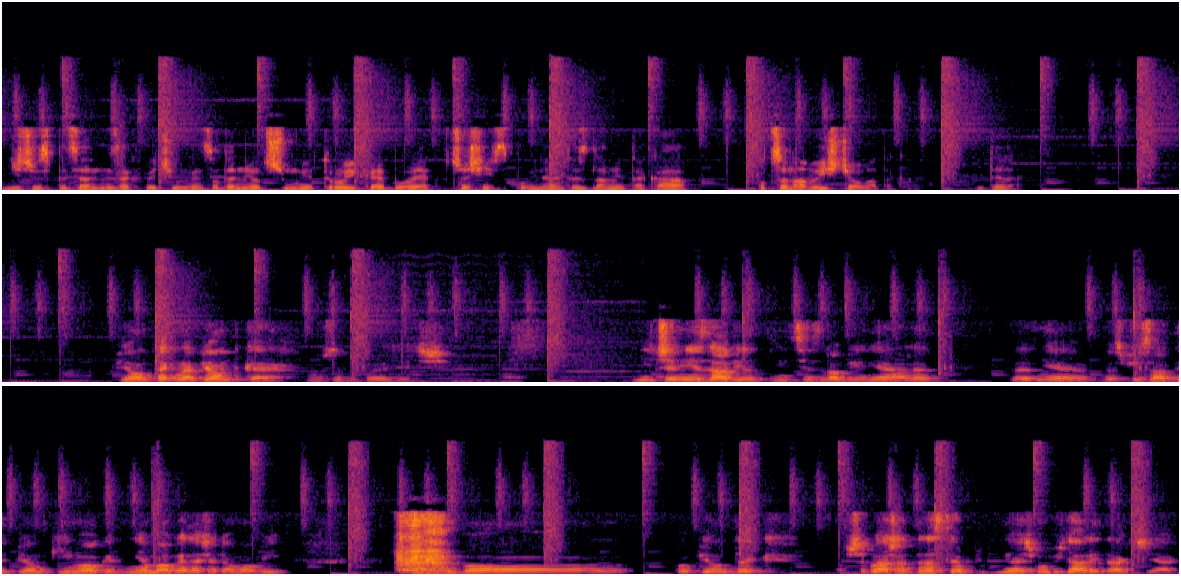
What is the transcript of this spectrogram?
Niczym specjalnie nie zachwycił, więc ode mnie otrzymuje trójkę, bo jak wcześniej wspominałem, to jest dla mnie taka ocena wyjściowa taka. I tyle. Piątek na piątkę, można by powiedzieć. Niczym nie zawiódł, nic nie zrobił, nie, ale nie, bez przesady. Piątki mogę, nie mogę dać Adamowi, bo, bo piątek Przepraszam, teraz ty miałeś mówić dalej, tak? Czy jak?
